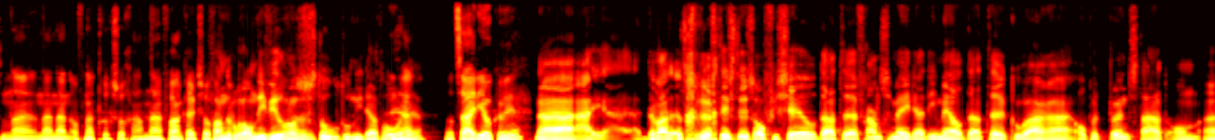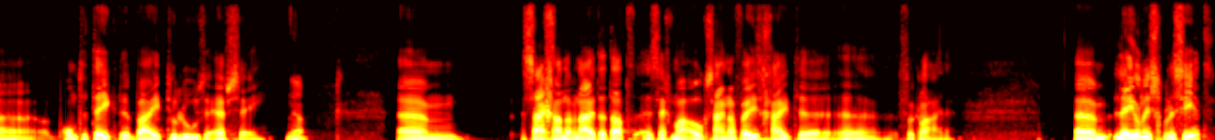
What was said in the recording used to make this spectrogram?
naar, naar, naar- of naar terug zou gaan, naar Frankrijk zou Van de Bron die viel van zijn stoel toen hij dat hoorde. Ja. Wat zei hij ook alweer? Nou, er was, het gerucht is dus officieel dat de Franse media die meldt dat uh, Kouara op het punt staat om, eh, om te tekenen bij Toulouse FC. Ja. Ehm, zij gaan ervan uit dat dat eh, zeg maar ook zijn afwezigheid eh, eh, verklaarde. Ehm, Leon is geblesseerd.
